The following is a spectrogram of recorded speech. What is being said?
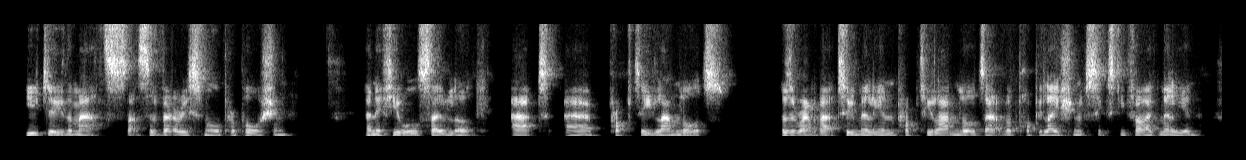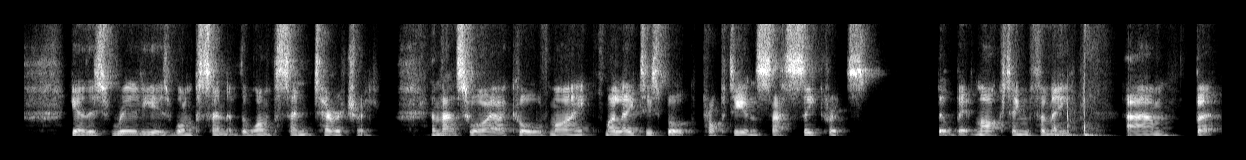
You do the maths, that's a very small proportion. And if you also look at uh, property landlords, there's around about 2 million property landlords out of a population of 65 million. Yeah, this really is 1% of the 1% territory. And that's why I called my, my latest book, Property and SSAS Secrets. A little bit marketing for me. Um, but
